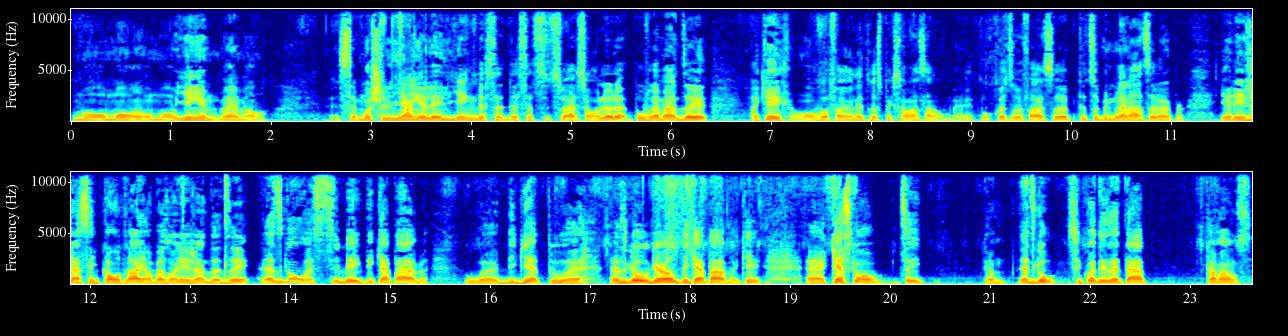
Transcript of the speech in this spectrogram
mon, mon, mon yin mon, moi, je suis le yang et le yin de, de cette situation-là, là, pour vraiment dire OK, on va faire une introspection ensemble. Mais pourquoi tu veux faire ça? Puis tout ça, puis me ralentir un peu? Il y a des gens, c'est le contraire. Ils ont besoin des gens de dire Let's go, si big, t'es capable. Ou euh, Biguette, ou euh, Let's go, girl, t'es capable. OK? Euh, qu'est-ce qu'on. Tu sais, comme Let's go. C'est quoi tes étapes? Commence.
